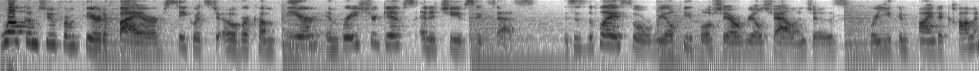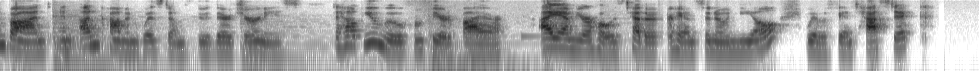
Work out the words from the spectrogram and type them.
Welcome to From Fear to Fire Secrets to Overcome Fear, Embrace Your Gifts, and Achieve Success. This is the place where real people share real challenges, where you can find a common bond and uncommon wisdom through their journeys to help you move from fear to fire. I am your host, Heather Hansen O'Neill. We have a fantastic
